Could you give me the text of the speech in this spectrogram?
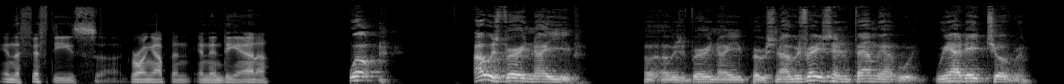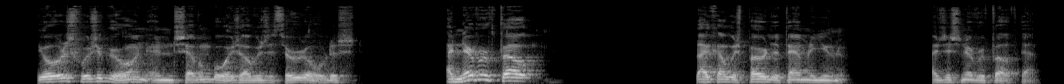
in the 50s uh, growing up in, in Indiana. Well, I was very naive. I was a very naive person. I was raised in a family, we had eight children. The oldest was a girl and, and seven boys. I was the third oldest. I never felt like I was part of the family unit. I just never felt that.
